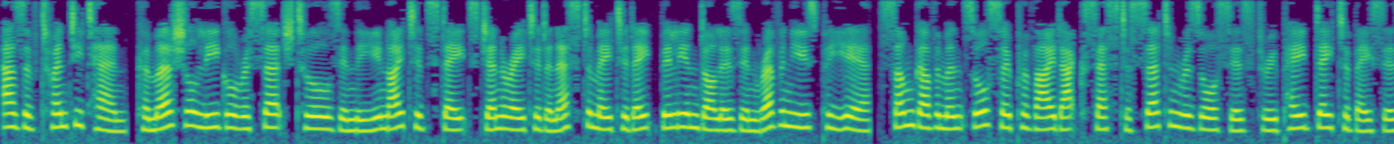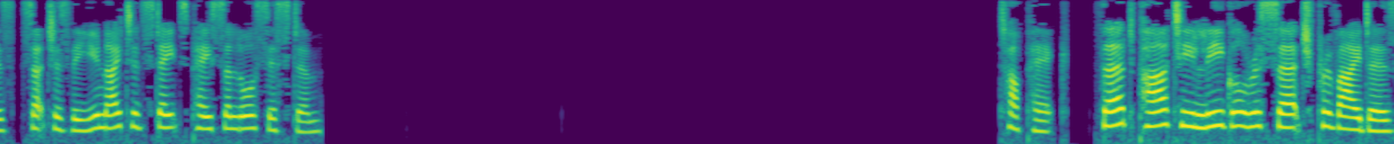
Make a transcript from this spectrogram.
As of 2010, commercial legal research tools in the United States generated an estimated $8 billion in revenues per year. Some governments also provide access to certain resources through paid databases, such as the United States PACER law system. Third-party legal research providers.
